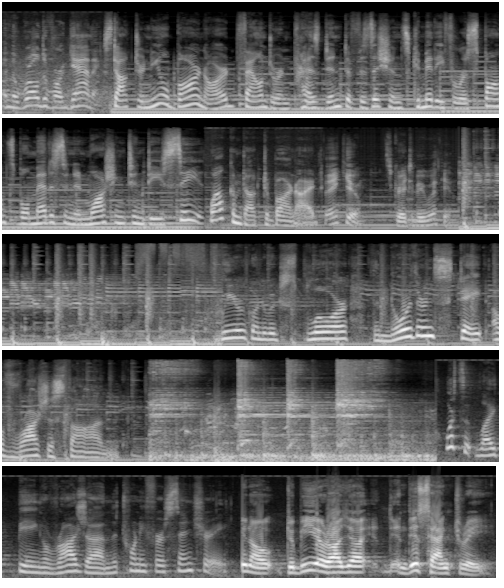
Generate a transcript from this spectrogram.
in the world of organics. Dr. Neal Barnard, founder and president of Physicians Committee for Responsible Medicine in Washington, D.C. Welcome, Dr. Barnard. Thank you. It's great to be with you. We are going to explore the northern state of Rajasthan. What's it like being a Raja in the 21st century? You know, to be a Raja in this sanctuary,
